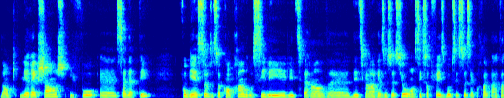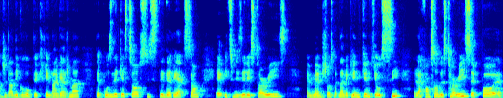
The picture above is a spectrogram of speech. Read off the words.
Donc, les règles changent, il faut s'adapter faut bien sûr, c'est ça, comprendre aussi les, les euh, des différents réseaux sociaux. On sait que sur Facebook, c'est ça, c'est important de partager dans des groupes, de créer de l'engagement, de poser des questions, susciter des réactions, euh, utiliser les stories. Euh, même chose maintenant avec LinkedIn qui a aussi la fonction de stories, c'est pas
